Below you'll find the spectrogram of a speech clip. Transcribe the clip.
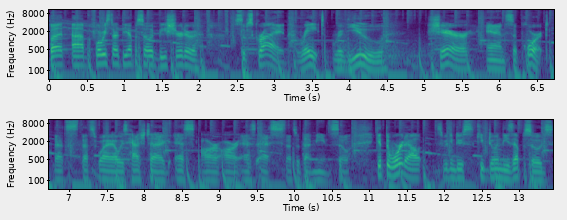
But uh, before we start the episode, be sure to subscribe, rate, review, share, and support. That's that's why I always hashtag SRRSS. That's what that means. So get the word out so we can do keep doing these episodes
